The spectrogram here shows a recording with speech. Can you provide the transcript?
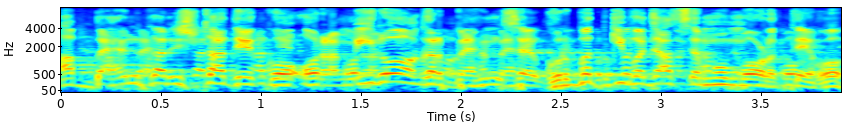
अब बहन का रिश्ता देखो और अमीरों अगर बहन से गुर्बत की वजह से मुँह मोड़ते हो,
